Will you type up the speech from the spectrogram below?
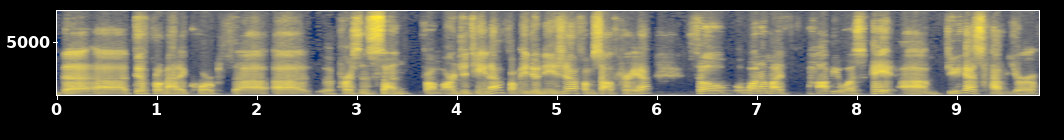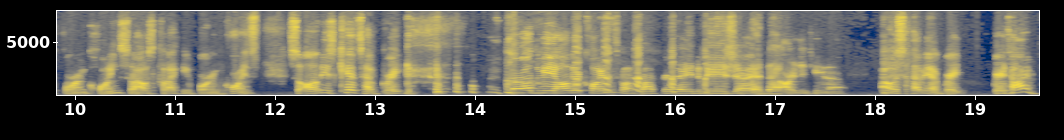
the uh, diplomatic corps uh, uh, person's son from Argentina, from Indonesia, from South Korea. So one of my hobby was, hey, um, do you guys have your foreign coins? So I was collecting foreign coins. So all these kids have great, brought me all their coins from South Korea, Indonesia, and uh, Argentina. I was having a great great time.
